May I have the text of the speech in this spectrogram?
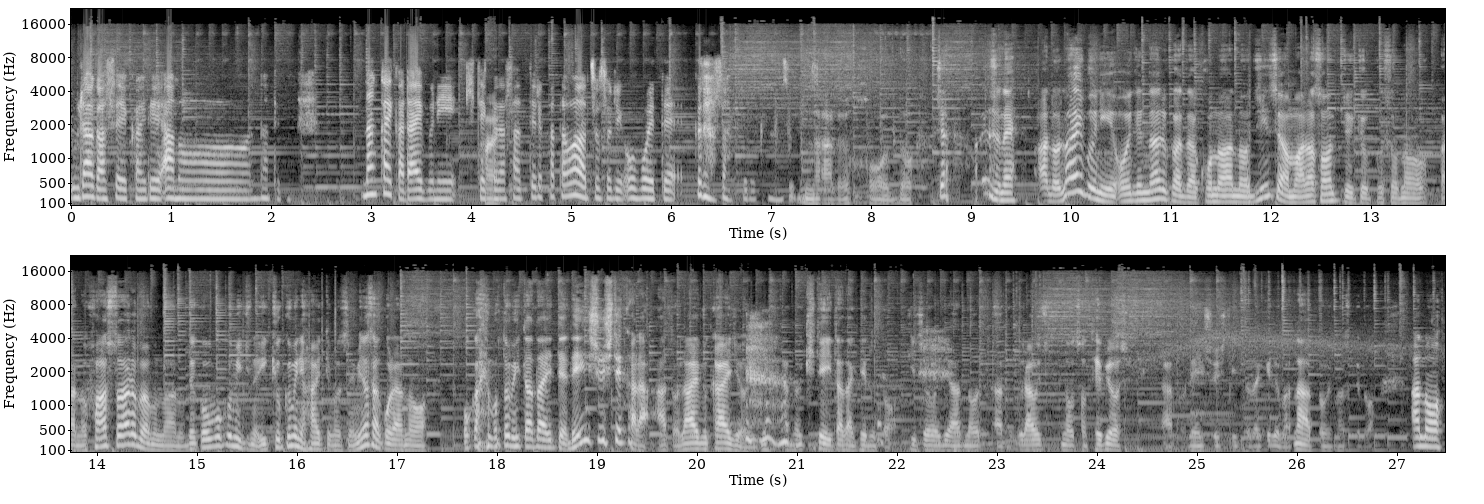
裏が正解で、あのーなんていうの何回かライブに来てくださってる方は、徐々に覚えてくださってる感じです。なるほど。じゃあ、あれですね、あの、ライブにおいでになる方は、このあの、人生はマラソンっていう曲、その、あの、ファーストアルバムのあの、デコボコ道の1曲目に入ってますね。皆さんこれあの、お買い求めいただいて、練習してから、あとライブ会場に、ね、あの来ていただけると、非常にあの、あの裏打ちのその手拍子で、あの、練習していただければなと思いますけど、あの、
